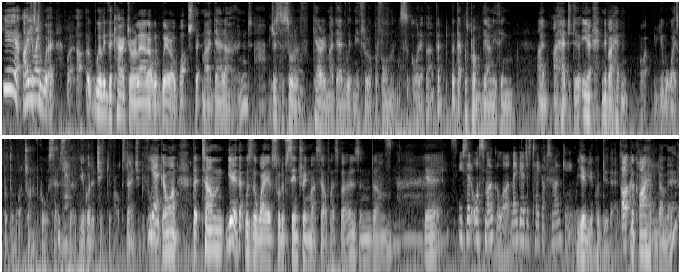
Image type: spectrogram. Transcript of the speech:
yeah, I used I- to wear. uh, Well, if the character allowed, I would wear a watch that my dad owned, Ah, just to sort of carry my dad with me through a performance or whatever. But but that was probably the only thing I, I had to do. it, You know, and if I hadn't. well, You always put the watch on, of course. That's Yeah. the you've got to check your props, don't you, before Yeah. you go on. But um, yeah, that was the way of sort of centering myself, I suppose. And um, yeah, You said or smoke a lot. Maybe I just take up smoking. yeah, you could do that. Uh, look, I haven't done that.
